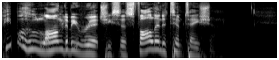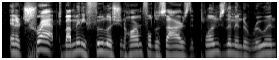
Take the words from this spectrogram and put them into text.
People who long to be rich, he says, fall into temptation and are trapped by many foolish and harmful desires that plunge them into ruin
